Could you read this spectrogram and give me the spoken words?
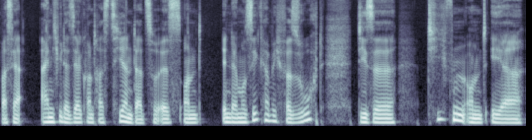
was ja eigentlich wieder sehr kontrastierend dazu ist. Und in der Musik habe ich versucht, diese tiefen und eher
